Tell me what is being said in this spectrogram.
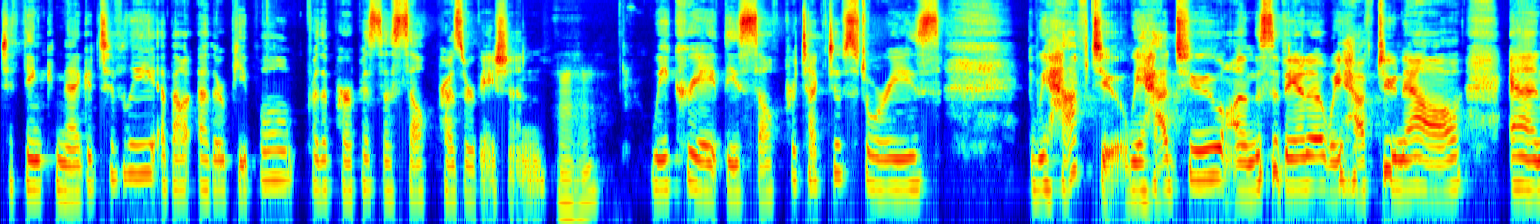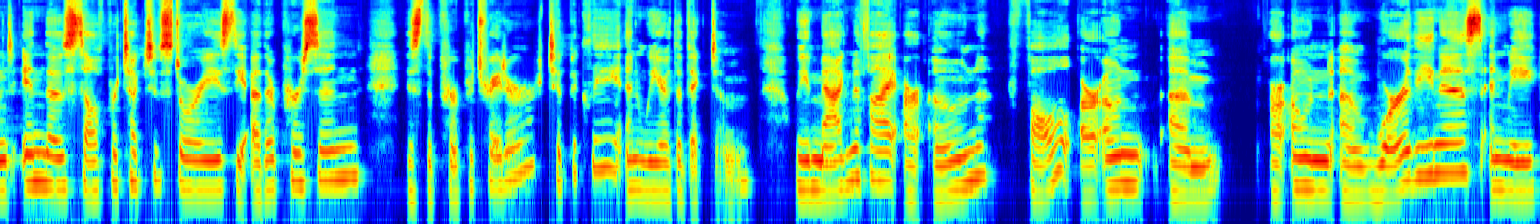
to think negatively about other people for the purpose of self preservation. Mm-hmm. We create these self protective stories. We have to. We had to on the savannah. We have to now. And in those self protective stories, the other person is the perpetrator typically, and we are the victim. We magnify our own fault, our own um, our own uh, worthiness and we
